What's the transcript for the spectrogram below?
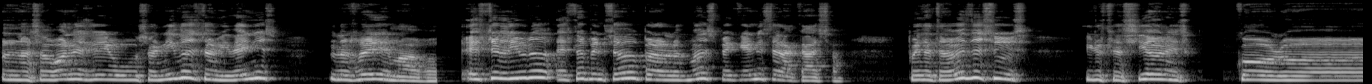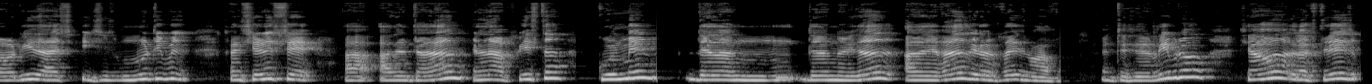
Las sabanas y sonidos navideños, los reyes magos. Este libro está pensado para los más pequeños de la casa, pues a través de sus ilustraciones, coloridas y sus múltiples canciones se adentrarán en la fiesta culmen de la, de la Navidad a la llegada de los Reyes Magos. El tercer libro se llama Los Tres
